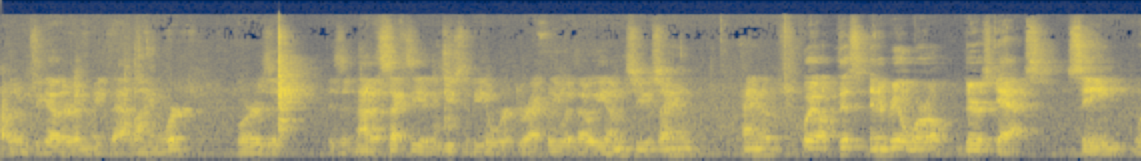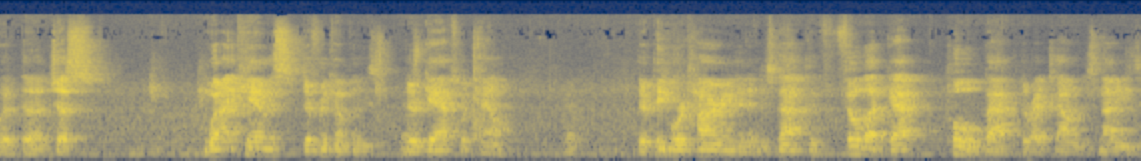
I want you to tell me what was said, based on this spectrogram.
put them together and make that line work, or is it is it not as sexy as it used to be to work directly with OEMs? Are you saying, kind of? Well, this in the real world, there's gaps seen with uh, just when I canvass different companies, there are gaps with talent. Yep. There are people retiring, and it's not to fill that gap, pull back the right talent. It's not easy.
